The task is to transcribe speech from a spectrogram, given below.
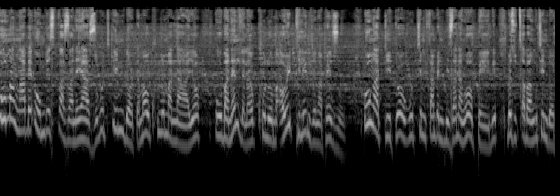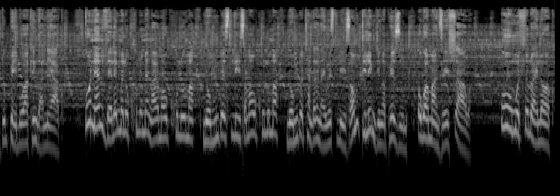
Uma ngabe umuntu esifazane yazi ukuthi indoda mawukhuluma nayo uba nendlela yokukhuluma awuyidili nje ngaphezulu. Ungadidwe ukuthi mhlambe nibizana ngobaby bese ucabanga ukuthi indoda ubaby wakhe ingane yakho. Kunendlela ekumele ukhulume ngayo mawukhuluma nomuntu wesilisa mawukhuluma nomuntu othandana naye wesilisa. Umdili nje ngaphezulu okwamanzi eshawa. Uma uhlelwa yilokho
